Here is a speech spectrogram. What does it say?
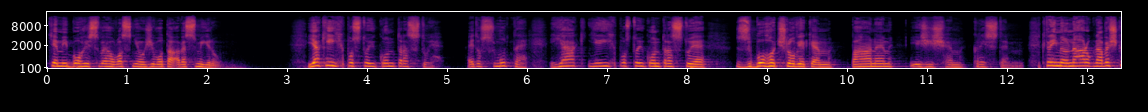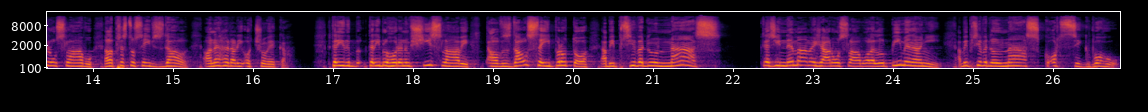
těmi bohy svého vlastního života a vesmíru. Jak jejich postoj kontrastuje. A je to smutné, jak jejich postoj kontrastuje s bohočlověkem, pánem Ježíšem Kristem, který měl nárok na veškerou slávu, ale přesto se jí vzdal a nehledal od člověka. Který, který byl hoden vší slávy a vzdal se jí proto, aby přivedl nás, kteří nemáme žádnou slávu, ale lpíme na ní, aby přivedl nás k Otci, k Bohu.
